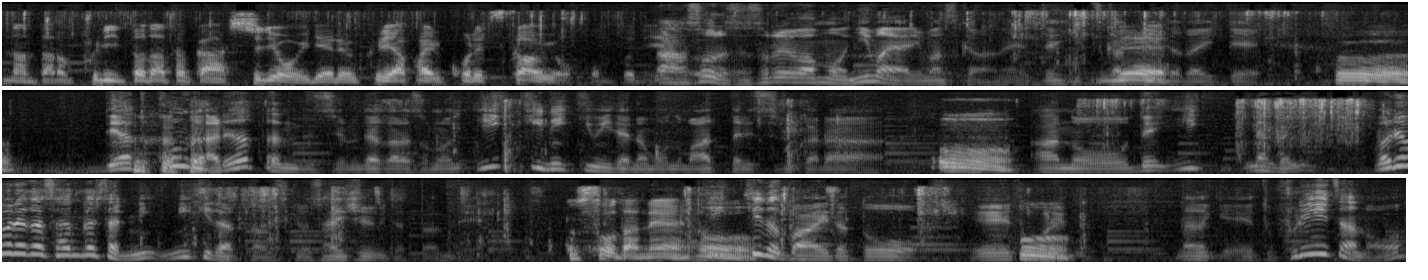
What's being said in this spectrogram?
なんだろう、プリントだとか、資料を入れるクリアファイル、これ使うよ、本当に。あそうですそれはもう2枚ありますからねぜひ使っていただいて、うん。うん。であと今回あれだったんですよね。だからその1期2期みたいなものもあったりするからあのでいなんかい我々が参加した 2, 2期だったんですけど最終日だったんで、そうだね。うん。1期の場合だと,、えーとこれうんなんだっけ、えー、とフリーザの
